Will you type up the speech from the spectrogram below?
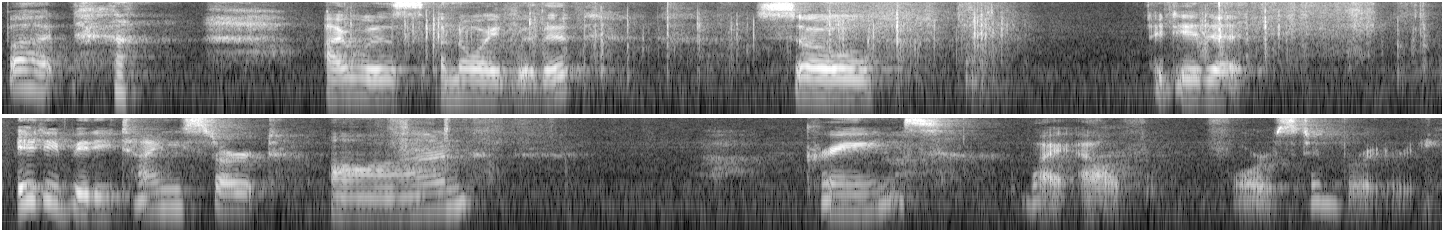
But I was annoyed with it, so I did a itty bitty tiny start on Cranes by Owl Forest Embroidery.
